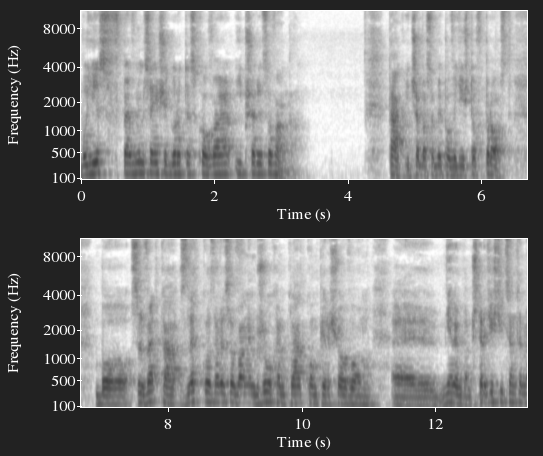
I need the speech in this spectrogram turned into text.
Bo jest w pewnym sensie groteskowa i przerysowana. Tak, i trzeba sobie powiedzieć to wprost, bo sylwetka z lekko zarysowanym brzuchem, klatką piersiową, e, nie wiem, tam 40 cm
